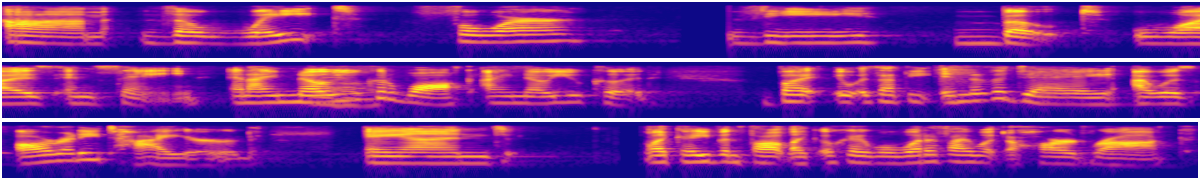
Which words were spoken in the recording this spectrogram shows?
um the wait for the boat was insane and i know you Uh-huh. could walk i know you could but it was at the end of the day i was already tired and like i even thought like okay well what if i went to hard rock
